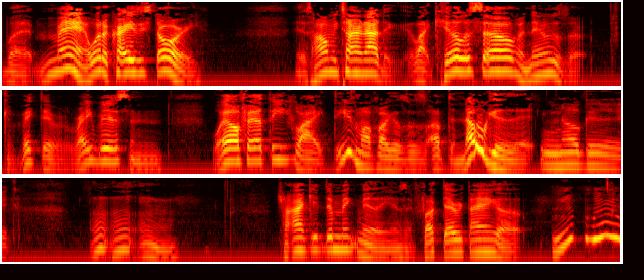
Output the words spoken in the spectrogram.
but man, what a crazy story. His homie turned out to like kill himself and then he was a convicted rapist and welfare thief. Like these motherfuckers was up to no good. No good. Mm-mm-mm. Try and get the McMillions and fucked everything up. Mm-hmm.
